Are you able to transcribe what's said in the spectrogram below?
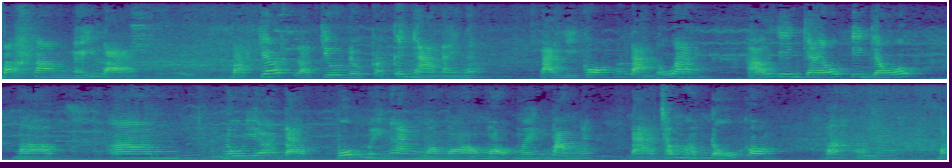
Bác à, nghĩ là bác chết là chưa được cất cái nhà này nữa. Tại vì con nó làm đủ ăn ở viên trai út viên dâu út mà à, nuôi á, là bốn miệng ăn mà một, một miệng bằng á, là sống không đủ con. Bác à, bác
